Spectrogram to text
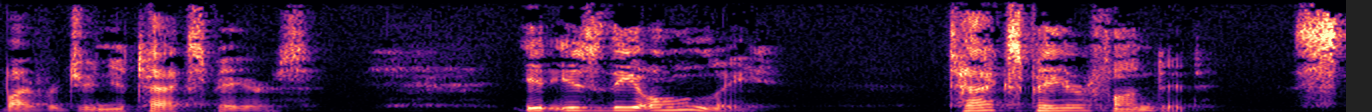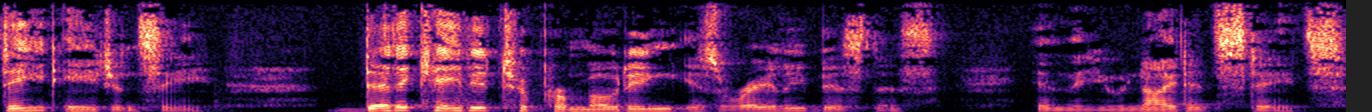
by Virginia taxpayers. It is the only taxpayer funded state agency dedicated to promoting Israeli business in the United States.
